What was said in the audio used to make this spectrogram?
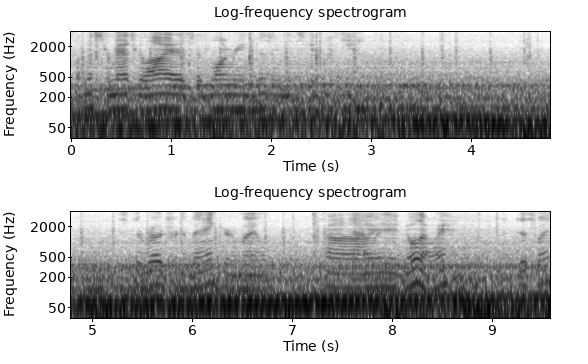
So Mr. Magical Eye said long range vision needs to get back in. Is the road for the bank or am I? Is it that Uh, way? you go that way. Is it this way?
